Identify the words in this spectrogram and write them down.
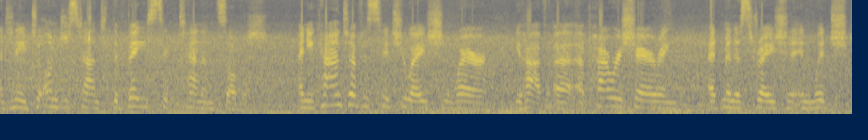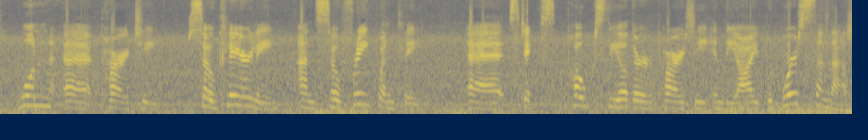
and need to understand the basic tenets of it. And you can't have a situation where you have a, a power sharing administration in which one uh, party so clearly and so frequently uh, sticks, pokes the other party in the eye, but worse than that,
